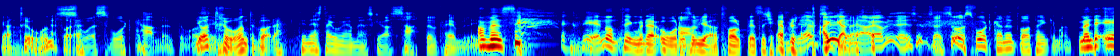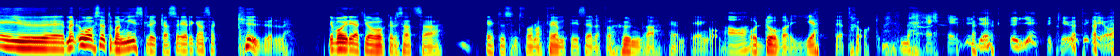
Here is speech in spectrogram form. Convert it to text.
Jag tror inte på det. Så svårt kan det inte vara. Jag tror inte på det. Till nästa gång jag är med ska jag ha satt en femling. Ja men se, det är någonting med det ordet Ja. som gör att folk blir så Jag jävla sugen, taggade. ja, jag blir så, så svårt kan det inte vara, tänker man. Men det är ju, men oavsett om man misslyckas så är det ganska kul. Det var ju det att jag råkade satsa 1250 istället för 150 en gång. Ja. Och då var det jättetråkigt. Nej, jätte, jättekul tycker jag.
